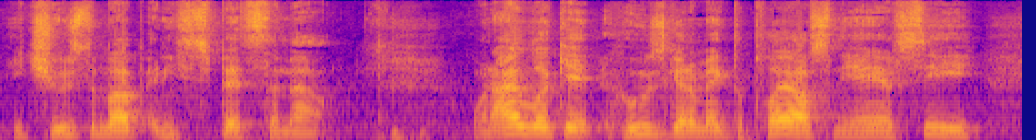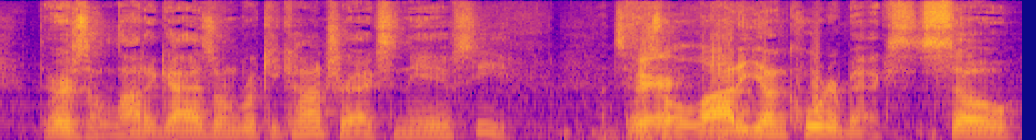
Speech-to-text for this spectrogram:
he chews them up, and he spits them out. When I look at who's going to make the playoffs in the AFC, there's a lot of guys on rookie contracts in the AFC. That's There's fair. a lot of young quarterbacks. So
